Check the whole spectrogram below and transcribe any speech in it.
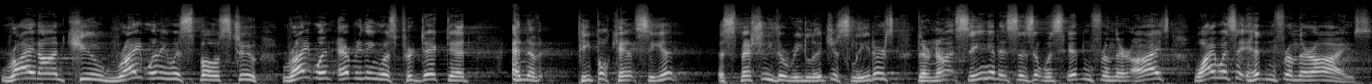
right on cue, right when he was supposed to, right when everything was predicted, and the people can't see it, especially the religious leaders. They're not seeing it. It says it was hidden from their eyes. Why was it hidden from their eyes?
